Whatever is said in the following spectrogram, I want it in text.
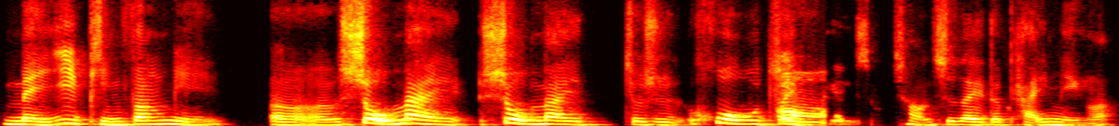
每一平方米呃售卖售卖就是货物最哦，贵的商场之类的排名了。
